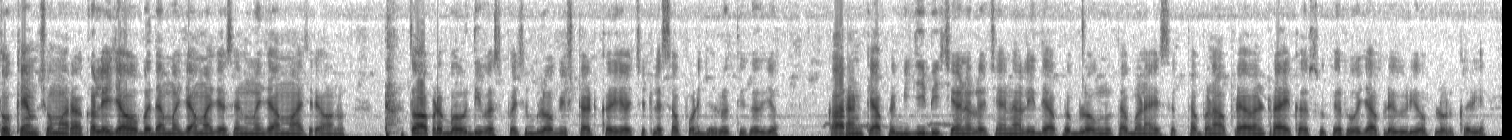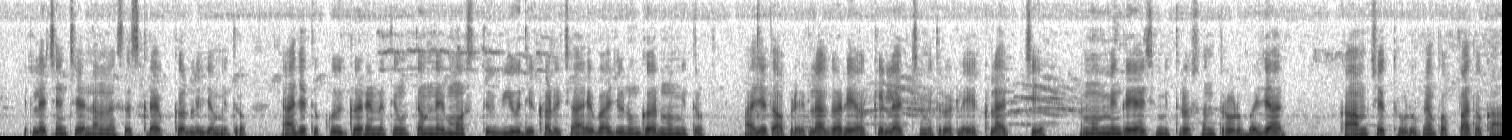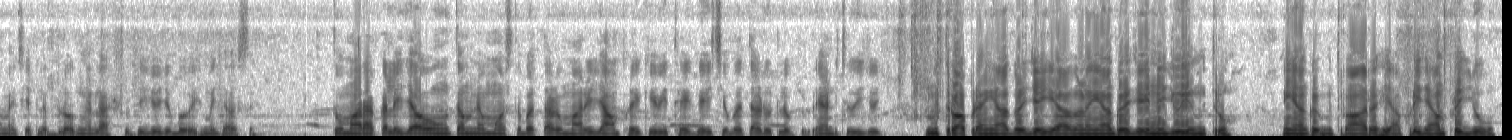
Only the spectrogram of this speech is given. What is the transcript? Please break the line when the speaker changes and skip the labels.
તો કેમ છો મારા કલેજાઓ? બધા મજામાં જશે ને મજામાં જ રહેવાનું. તો આપણે બહુ દિવસ પછી બ્લોગ સ્ટાર્ટ કર્યો છે એટલે સપોર્ટ જરૂરથી કરજો. કારણ કે આપણે બીજી બી ચેનલો છે, એના લીધે આપણે બ્લોગ નહોતા બનાવી શકતા. પણ આપણે હવે ટ્રાય કરશું કે રોજ આપણે વીડિયો અપલોડ કરીએ. એટલે છે ને ચેનલને સબસ્ક્રાઈબ કરી લેજો મિત્રો. આજે તો કોઈ ઘરે નથી, હું તમને મસ્ત વ્યૂ દેખાડું ચારે બાજુનું ઘરનું મિત્રો. આજે તો આપણે એટલા ઘરે અકેલા જ છે મિત્રો, એટલે એકલા જ છીએ. મમ્મી ગયા છે મિત્રો સંતરોડ બજાર. કામ છે, થોડુંક ને પપ્પા તો કામે છે, એટલે બ્લોગને લાસ્ટ સુધી જોજો, બહુ જ મજા આવશે. તો મારા કલેજાઓ હું તમને મસ્ત બતાડું. મારી જામફળી કેવી થઈ ગઈ છે બતાડું, એટલે એન્ડ સુધી જોઈ મિત્રો, આપણે અહીંયા આગળ જઈએ, આગળ અહીંયા આગળ જઈને જોઈએ મિત્રો. અહીંયા આગળ મિત્રો, આ રહી આપણી જામફળી, જુઓ.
